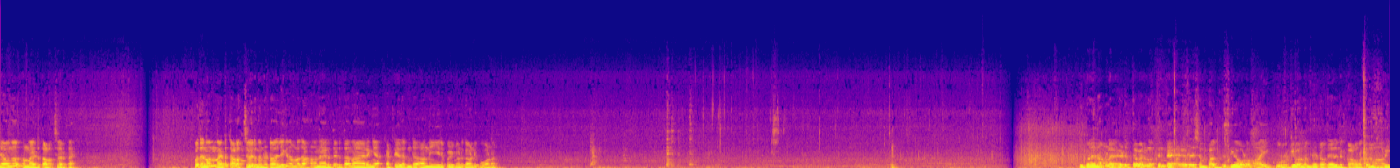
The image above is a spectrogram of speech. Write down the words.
ഞാൻ ഒന്ന് നന്നായിട്ട് തിളച്ച് വരട്ടെ. അപ്പോൾ ഇത് നന്നായിട്ട് തിളച്ച് വരുന്നുണ്ട് കേട്ടോ. അതിലേക്ക് നമ്മളത് നേരത്തെ എടുത്ത നാരങ്ങ കട്ട് ചെയ്തിട്ടുണ്ട്. ആ നീര് പിഴിഞ്ഞു കൊടുക്കാൻ വേണ്ടി പോവാണ്. ഇപ്പോൾ നമ്മൾ എടുത്ത വെള്ളത്തിന്റെ ഏകദേശം പകുതിയോളം ആയി കുറുകി വന്നിട്ടുണ്ട് കേട്ടോ. അതായത് അതിന്റെ കളറൊക്കെ മാറി.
